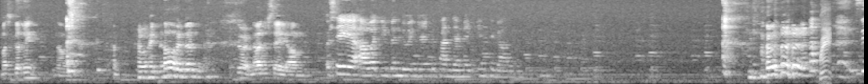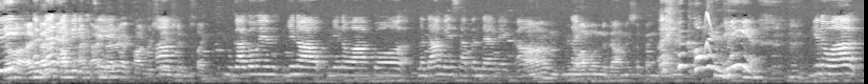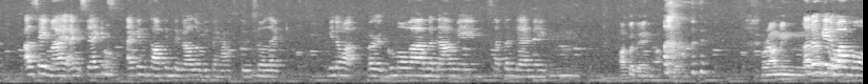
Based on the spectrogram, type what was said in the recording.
mas galing. No. Wait, no, it doesn't. Sure, no, I'll just say, um, Or say uh, what you've been doing during the pandemic in Tagalog. See? no, I'm, I'm better, better. I I'm, can even I'm, I'm say Um, better at conversations. like, gagawin, ginawa, ginawa ko madami sa pandemic. Um, um, ginawa mo madami sa pandemic. calling me! Ginawa, I'll say my, I, see, I can, Oh. I can talk in Tagalog if I have to. So like, ginawa, or gumawa madami sa pandemic. Mm, ako din, ako din. Maraming Anong ginawa mo?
